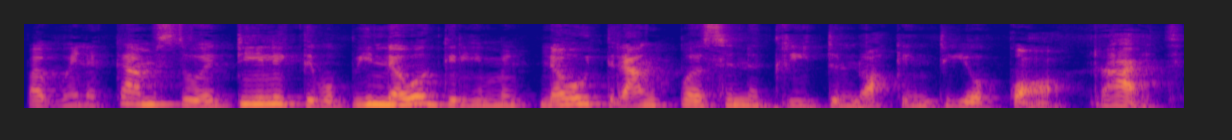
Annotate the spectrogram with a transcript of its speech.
but when it comes to a delict, there will be no agreement, no drunk person agreed to knock into your car, right?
